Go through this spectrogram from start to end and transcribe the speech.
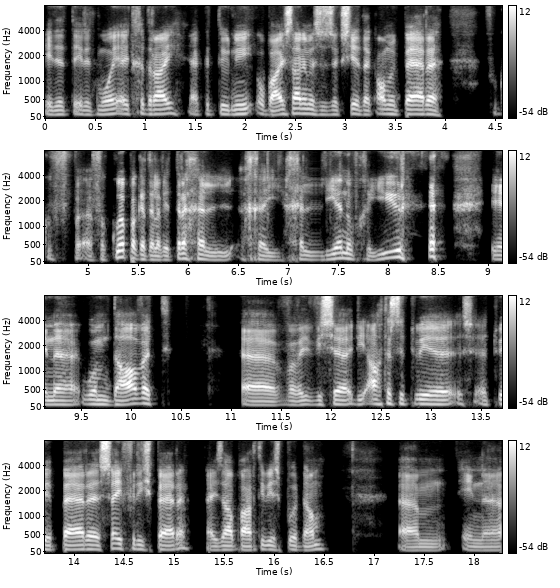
het dit het dit mooi uitgedraai. Ek het toe nie op baie stadiums soos ek sê dat ek al my perde verkoop ek het hulle weer terug geleen of gehuur. En uh, oom David uh wie se die agterste twee twee perde sy vir die perde hy's daar op Hartbeespoortdam. Ehm um, en uh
